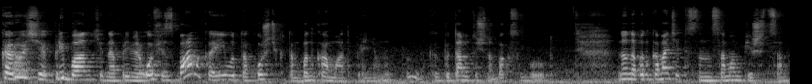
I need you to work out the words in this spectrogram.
Короче, при банке, например, офис банка и вот окошечко, там, банкомат при нем. Ну, как бы там точно баксы будут. Но на банкомате это на самом пишется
